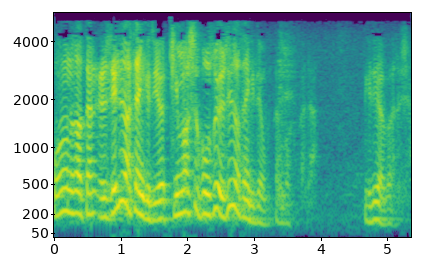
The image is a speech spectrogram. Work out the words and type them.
onun zaten özelliği zaten gidiyor. Kimyası bozduğu özelliği zaten gidiyor. Böyle. Gidiyor böylece.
